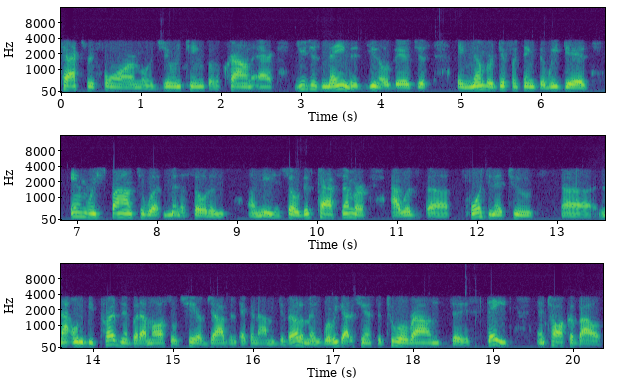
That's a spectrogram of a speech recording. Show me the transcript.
tax reform or Juneteenth or the Crown Act, you just name it. You know, there's just a number of different things that we did in response to what Minnesotans uh, needed. So this past summer, I was uh, fortunate to uh, not only be president, but I'm also chair of Jobs and Economic Development, where we got a chance to tour around the state and talk about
